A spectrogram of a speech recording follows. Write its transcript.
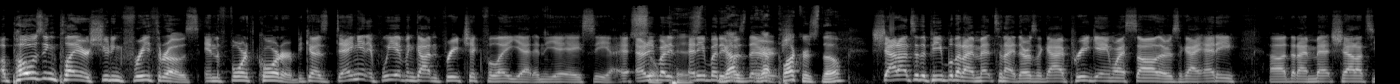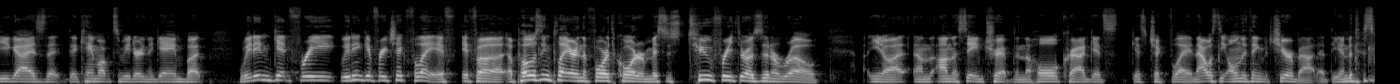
opposing players shooting free throws in the fourth quarter because dang it if we haven't gotten free Chick-fil-A yet in the AAC. so Anybody pissed. anybody got- was there got pluckers though. shout out to the people that I met tonight. There was a guy pregame I saw. There was a guy Eddie uh, that I met. Shout out to you guys that, that came up to me during the game. But we didn't get free. We didn't get free Chick Fil A. If if a opposing player in the fourth quarter misses two free throws in a row, you know, on, on the same trip, then the whole crowd gets gets Chick Fil A, and that was the only thing to cheer about at the end of this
